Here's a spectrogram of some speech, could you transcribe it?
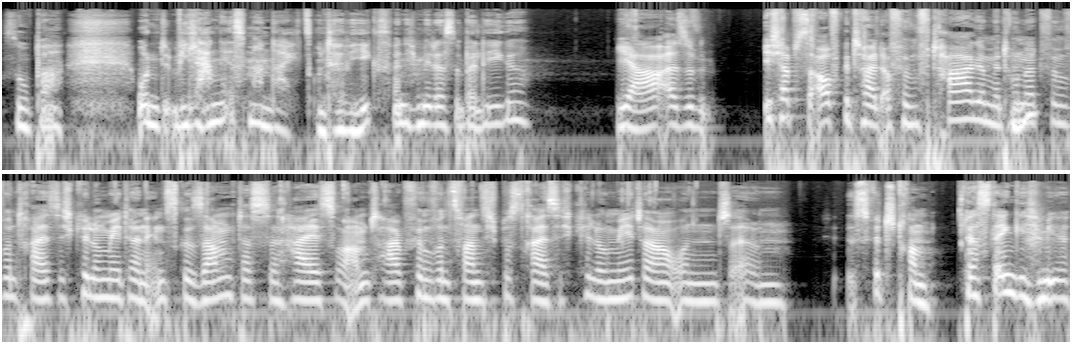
Super. Und wie lange ist man da jetzt unterwegs, wenn ich mir das überlege? Ja, also ich habe es aufgeteilt auf fünf Tage mit 135 Kilometern insgesamt. Das heißt so am Tag 25 bis 30 Kilometer und ähm, es wird stramm. Das denke ich mir.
